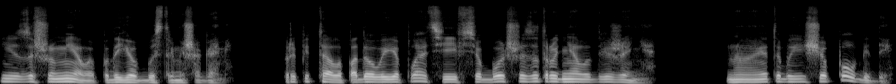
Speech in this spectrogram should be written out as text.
и зашумела под ее быстрыми шагами. Пропитала подол ее платья и все больше затрудняла движение. Но это бы еще полбеды.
